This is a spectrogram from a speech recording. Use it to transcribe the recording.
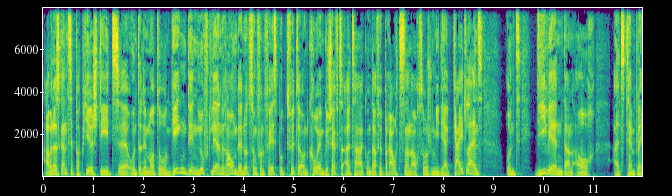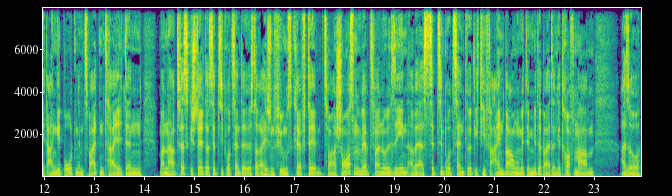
Aber das ganze Papier steht äh, unter dem Motto gegen den luftleeren Raum der Nutzung von Facebook, Twitter und Co. im Geschäftsalltag und dafür braucht es dann auch Social Media Guidelines und die werden dann auch als Template angeboten im zweiten Teil, denn man hat festgestellt, dass 70 Prozent der österreichischen Führungskräfte zwar Chancen im Web 2.0 sehen, aber erst 17 Prozent wirklich die Vereinbarungen mit den Mitarbeitern getroffen haben. Also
